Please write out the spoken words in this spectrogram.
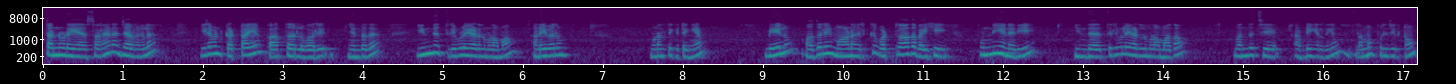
தன்னுடைய சரண ஜாவல்களை இறைவன் கட்டாயம் காத்தருள்வார் என்பதை இந்த திருவிளையாடல் மூலமாக அனைவரும் உணர்ந்துக்கிட்டீங்க மேலும் மதுரை மாணவருக்கு வற்றாத வைகை புண்ணிய நதியை இந்த திருவிளையாடல் மூலமாக தான் வந்துச்சு அப்படிங்கிறதையும் நம்ம புரிஞ்சுக்கிட்டோம்.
